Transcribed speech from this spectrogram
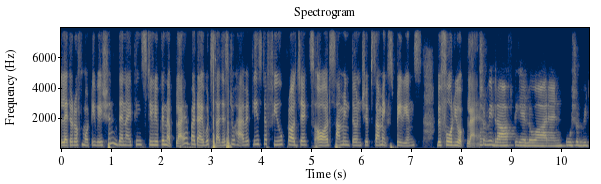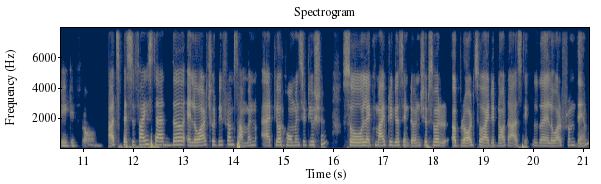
letter of motivation, then I think still you can apply. But I would suggest to have at least a few projects or some internship, some experience before you apply. Should we draft the LOR and who should we take it from? That specifies that the LOR should be from someone at your home institution. So, like my previous internships were abroad, so I did not ask the LOR from them.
